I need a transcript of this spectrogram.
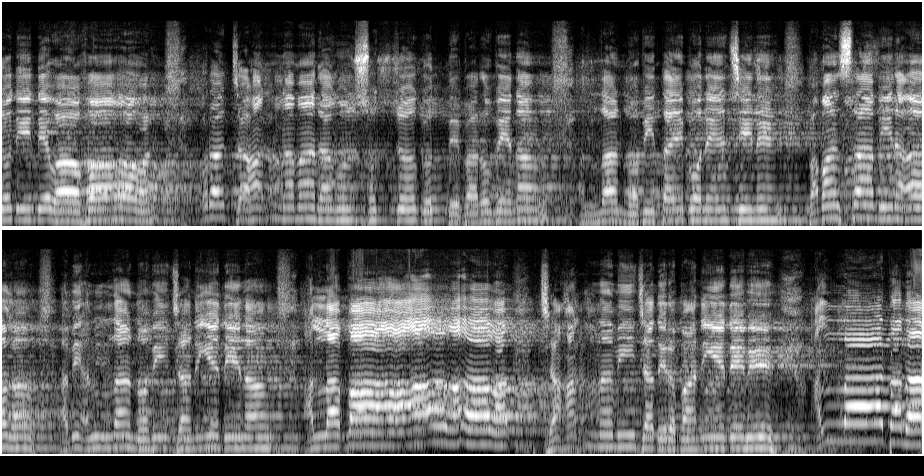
যদি দেওয়া হয়, ওরা জাহান্নামার আগুন সহ্য করতে পারবে না। আল্লাহ নবী তাই বলেছিলেন, বাবা সাবিরা আমি আল্লাহ নবী জানিয়ে দিলাম, আল্লাহ জাহান্নামী যাদের বানিয়ে দেবে, আল্লাহ তালা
